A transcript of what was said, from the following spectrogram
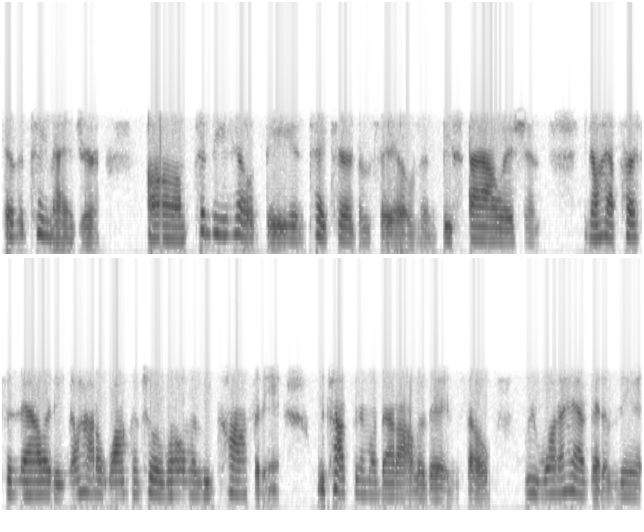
as a teenager um, to be healthy and take care of themselves and be stylish and you know have personality, know how to walk into a room and be confident. We talk to them about all of that, and so we want to have that event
